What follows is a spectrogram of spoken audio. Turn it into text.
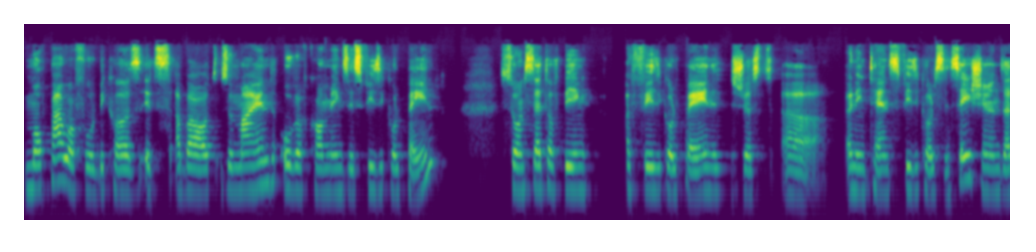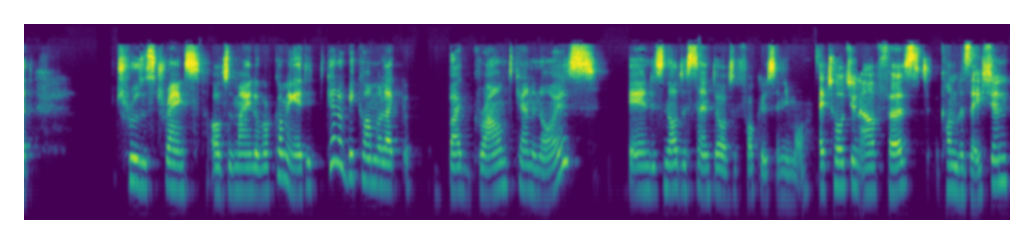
more powerful because it's about the mind overcoming this physical pain. So instead of being a physical pain, it's just uh, an intense physical sensation that through the strength of the mind overcoming it, it kind of become like a background kind of noise and it's not the center of the focus anymore. I told you in our first conversation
